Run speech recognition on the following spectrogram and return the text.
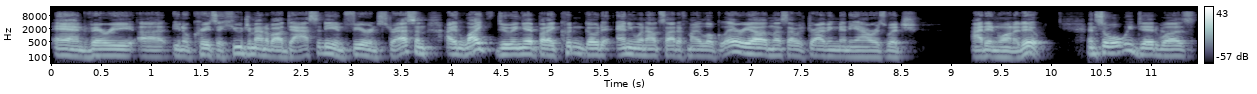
and very, uh, you know, creates a huge amount of audacity and fear and stress. And I liked doing it, but I couldn't go to anyone outside of my local area unless I was driving many hours, which I didn't want to do. And so what we did was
